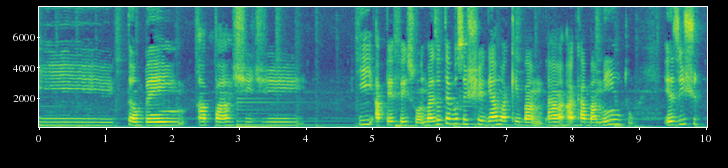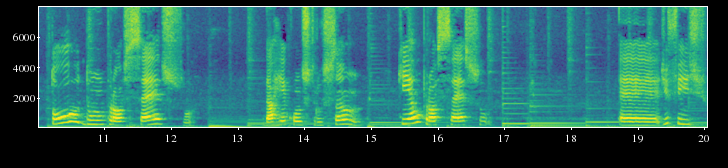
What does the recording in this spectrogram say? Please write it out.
e também a parte de ir aperfeiçoando. Mas até você chegar no acabamento, existe todo um processo da reconstrução que é um processo é, difícil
